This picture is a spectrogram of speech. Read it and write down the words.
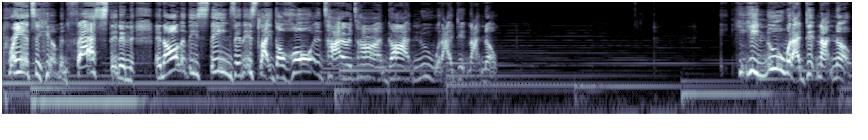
praying to him and fasting and and all of these things and it's like the whole entire time God knew what I did not know. He, he knew what I did not know.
